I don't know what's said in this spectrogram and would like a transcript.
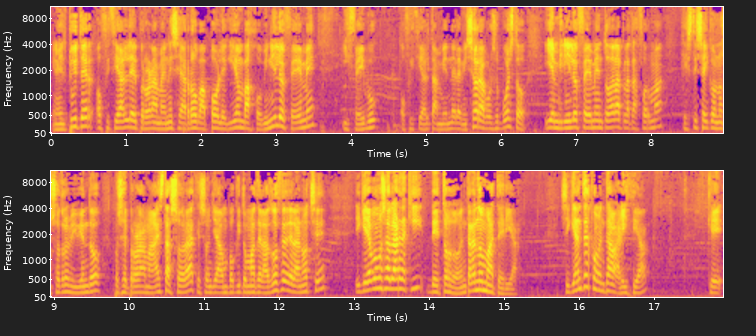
en el Twitter oficial del programa, en ese arroba pole-vinilo FM y Facebook oficial también de la emisora, por supuesto, y en vinilo FM en toda la plataforma, que estéis ahí con nosotros viviendo pues el programa a estas horas, que son ya un poquito más de las 12 de la noche, y que ya vamos a hablar de aquí de todo, entrando en materia. Así que antes comentaba Alicia que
